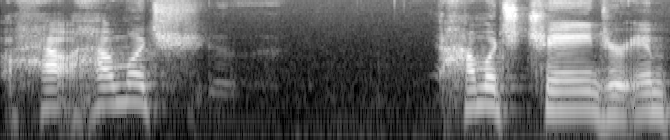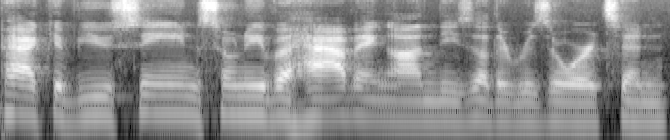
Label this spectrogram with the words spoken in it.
how how much how much change or impact have you seen Soneva having on these other resorts, and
